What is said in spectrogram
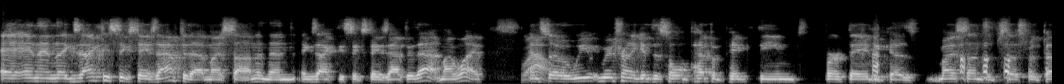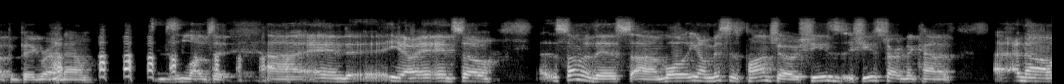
And, and then exactly six days after that, my son, and then exactly six days after that, my wife. Wow. And so we we're trying to get this whole Peppa Pig themed birthday because my son's obsessed with Peppa Pig right now. He just loves it. Uh, and you know, and, and so some of this, um, well, you know, Mrs. Pancho, she's she's starting to kind of. Uh, now,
